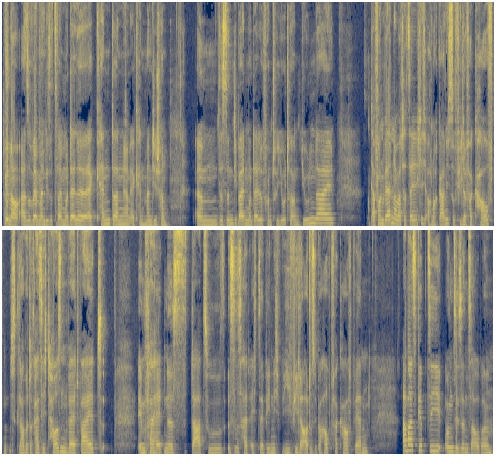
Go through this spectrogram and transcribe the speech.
Genau, also wenn man diese zwei Modelle erkennt, dann ja. erkennt man die schon. Ähm, das sind die beiden Modelle von Toyota und Hyundai. Davon werden aber tatsächlich auch noch gar nicht so viele verkauft. Ich glaube 30.000 weltweit. Im Verhältnis dazu ist es halt echt sehr wenig, wie viele Autos überhaupt verkauft werden. Aber es gibt sie und sie sind sauber.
